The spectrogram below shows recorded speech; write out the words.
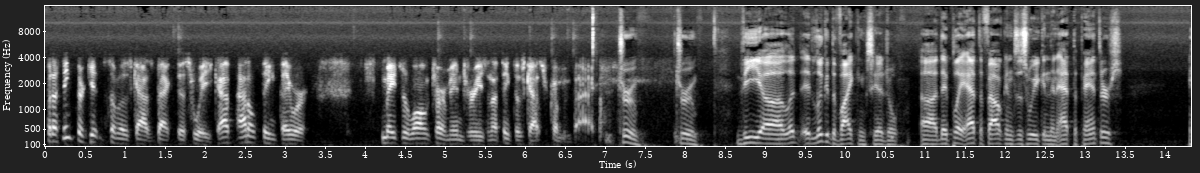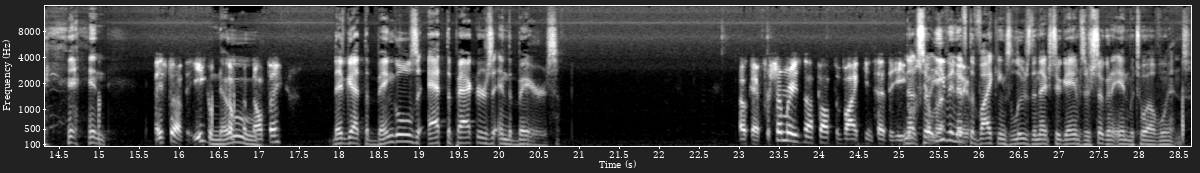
but I think they're getting some of those guys back this week. I, I don't think they were major long term injuries, and I think those guys are coming back. true true. The uh, let, look at the Viking schedule. Uh, they play at the Falcons this week, and then at the Panthers, and They still have the Eagles, No. don't they? they've got the Bengals at the Packers and the Bears. Okay, for some reason I thought the Vikings had the Eagles. No, so even if the Vikings lose the next two games, they're still going to end with twelve wins.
